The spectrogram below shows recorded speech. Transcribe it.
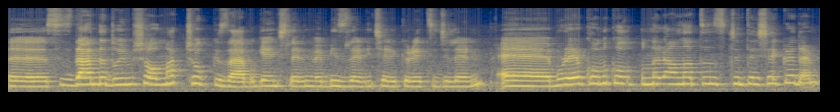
ee, sizden de duymuş olmak çok güzel bu gençlerin ve bizlerin içerik üreticilerinin. Ee, buraya konuk olup bunları anlattığınız için teşekkür ederim.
